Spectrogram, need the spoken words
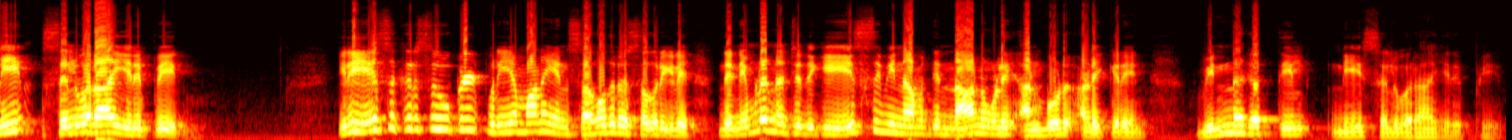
நீர் செல்வராய் இருப்பீர். இது இயேசு கிறிஸ்துவுக்குள் பிரியமான என் சகோதர சகோதரிகளே இந்த நிமிட நட்சத்திரிக்கு இயேசுவி நாமத்தில் நான் உங்களை அன்போடு அழைக்கிறேன். விண்ணகத்தில் நீ செல்வராய் இருப்பீர்.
